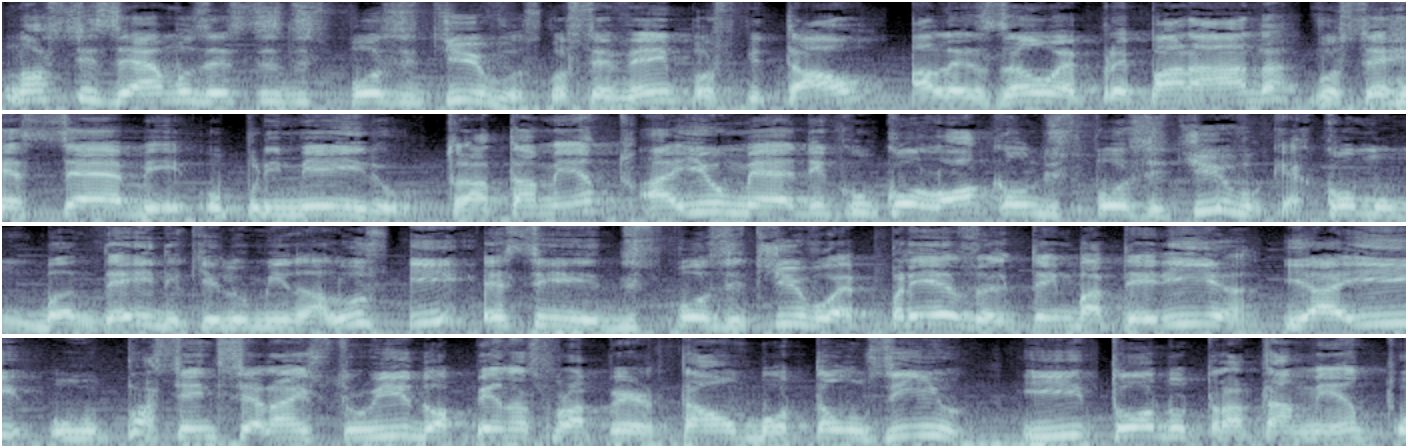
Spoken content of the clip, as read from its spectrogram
nós fizemos esses dispositivos. Você vem para o hospital, a lesão é preparada, você recebe o primeiro tratamento, aí o médico coloca um dispositivo que é como um band-aid que ilumina a luz e esse dispositivo é preso, ele tem bateria e aí o paciente será instruído apenas para apertar um botãozinho e todo o tratamento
